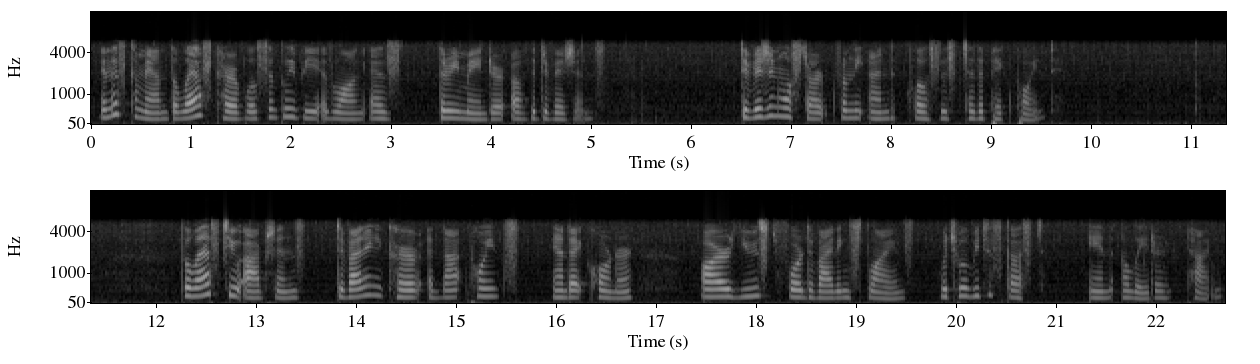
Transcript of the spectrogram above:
In this command, the last curve will simply be as long as the remainder of the divisions. Division will start from the end closest to the pick point. The last two options, dividing a curve at knot points and at corner, are used for dividing splines, which will be discussed in a later time.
